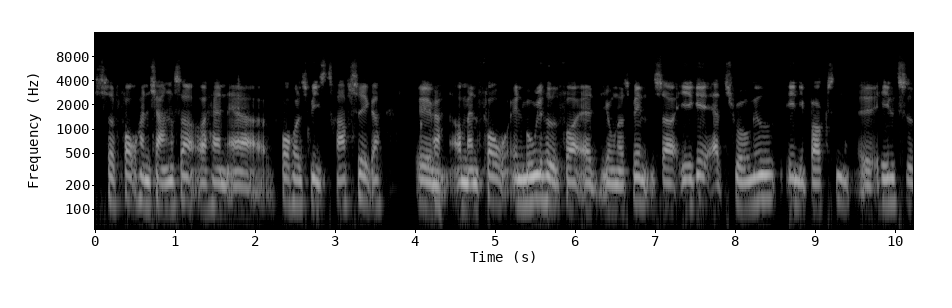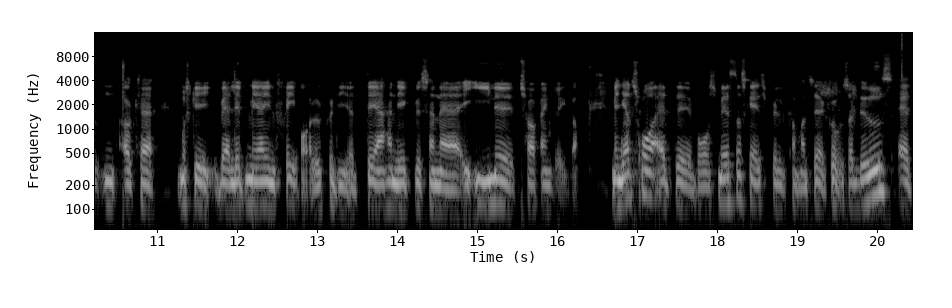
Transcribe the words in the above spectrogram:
så får han chancer, og han er forholdsvis træfsikker, øh, ja. og man får en mulighed for, at Jonas Vind så ikke er tvunget ind i boksen øh, hele tiden, og kan måske være lidt mere i en fri rolle, fordi at det er han ikke, hvis han er ene topangriber. Men jeg tror, at øh, vores mesterskabsspil kommer til at gå således, at,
